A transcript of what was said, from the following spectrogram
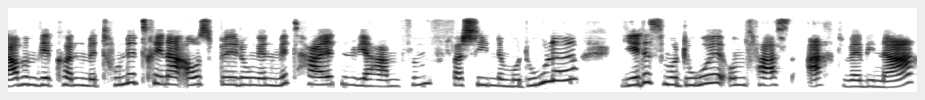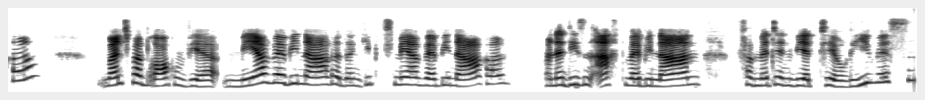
glaube, wir können mit Hundetrainerausbildungen mithalten. Wir haben fünf verschiedene Module. Jedes Modul umfasst acht Webinare. Manchmal brauchen wir mehr Webinare, dann gibt es mehr Webinare. Und in diesen acht Webinaren vermitteln wir Theoriewissen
